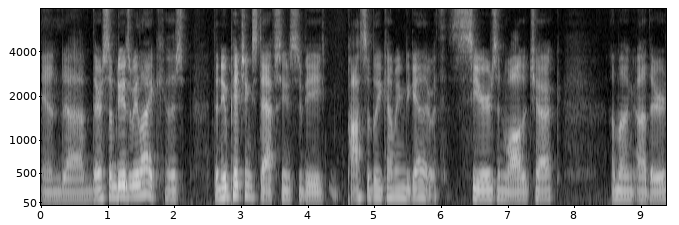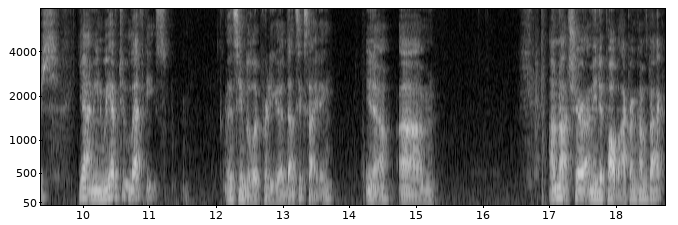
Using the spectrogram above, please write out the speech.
and um, there's some dudes we like there's the new pitching staff seems to be possibly coming together with Sears and Waldichuk among others Yeah, I mean, we have two lefties that seem to look pretty good. That's exciting. You know, um, I'm not sure. I mean, if Paul Blackburn comes back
